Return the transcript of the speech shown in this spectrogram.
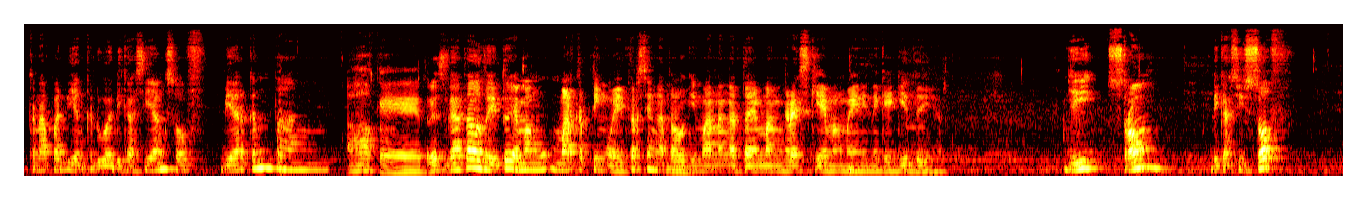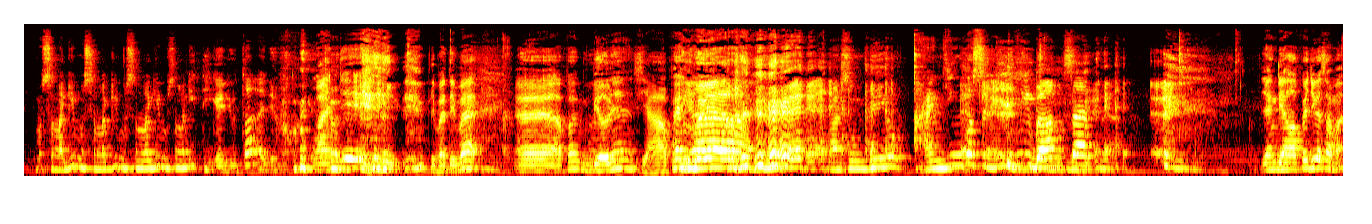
Kenapa yang kedua dikasih yang soft? Biar kentang. Oke, terus? Nggak tahu tuh itu emang marketing waiters yang nggak tahu Hmm. gimana nggak tahu emang Reski emang maininnya kayak gitu ya. Jadi strong dikasih soft mesen lagi, mesen lagi, mesen lagi, mesen lagi 3 juta aja. Wanjing. Tiba-tiba eh, apa billnya siapa yang Iya, bayar? langsung bingung anjing kok segini bangsat yang di HP juga sama.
